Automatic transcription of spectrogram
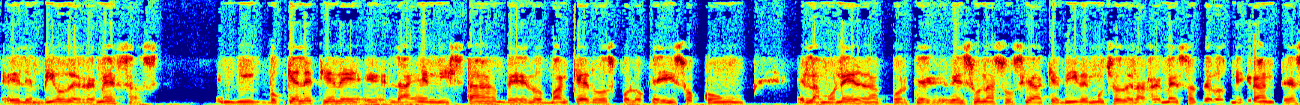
el envío de remesas. Bukele tiene eh, la enemistad de los banqueros por lo que hizo con eh, la moneda, porque es una sociedad que vive mucho de las remesas de los migrantes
